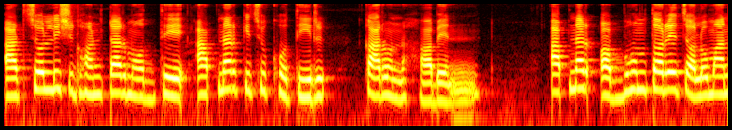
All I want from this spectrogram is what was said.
আটচল্লিশ ঘণ্টার মধ্যে আপনার কিছু ক্ষতির কারণ হবেন। আপনার অভ্যন্তরে চলমান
